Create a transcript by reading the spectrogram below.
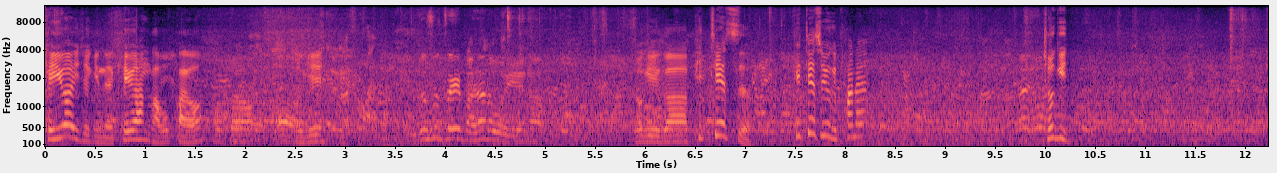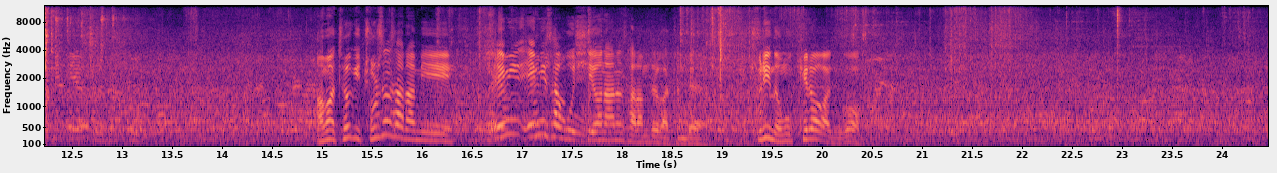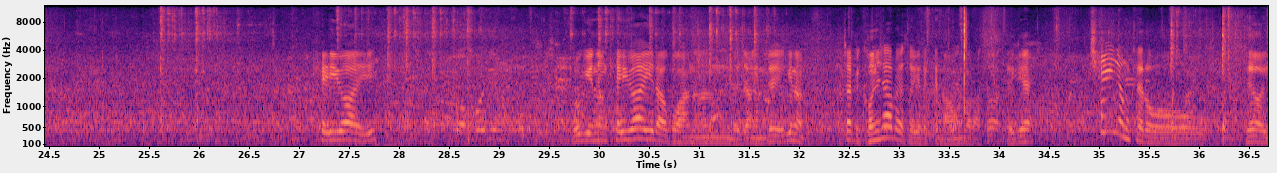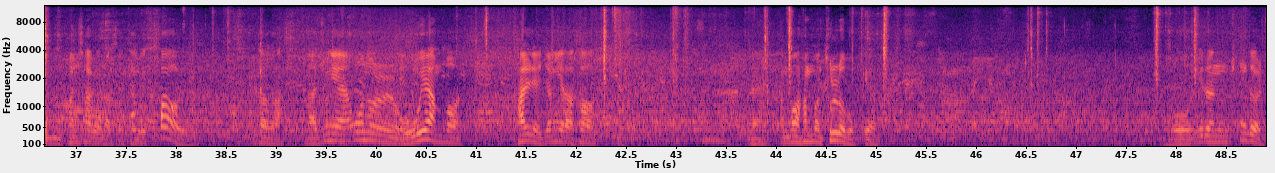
KY 저기 네. KY 한번 가볼까요? 볼까요? 어. 저기 바나나 여기가 PTS PTS 여기 파네? 저기. 아마 저기 줄 선 사람이 에미, 에미 사고 시연하는 사람들 같은데 줄이 너무 길어가지고. KUI 여기는 KUI라고 하는 매장인데 여기는 어차피 건샵에서 이렇게 나온 거라서 되게 체인 형태로 되어 있는 건샵이라서 되게 커요. 그래서 나중에 오늘 오후에 한번 갈 예정이라서 네, 한번 한번 둘러볼게요. 오 이런 총들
